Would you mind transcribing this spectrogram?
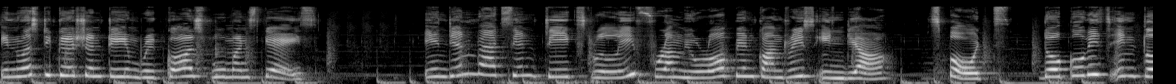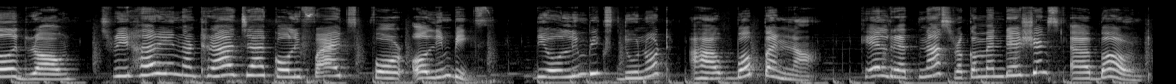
Investigation team recalls woman's case. Indian vaccine seeks relief from European countries India. Sports. Djokovic in third round. Srihari Nataraja qualifies for Olympics. The Olympics do not have Bopanna. Khel Ratna's recommendations abound.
